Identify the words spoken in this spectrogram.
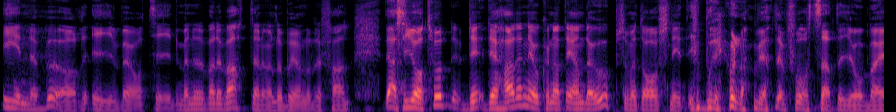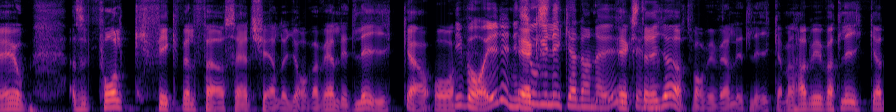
innebörd i vår tid. Men nu var det vatten under bron och det fall. Alltså jag trodde, det, det hade nog kunnat ända upp som ett avsnitt i bron om vi hade fortsatt att jobba ihop. Alltså folk fick väl för sig att Kjell och jag var väldigt lika. Och Ni var ju det, ni såg ju likadana ut. Exteriört var vi väldigt lika, men hade vi varit lika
